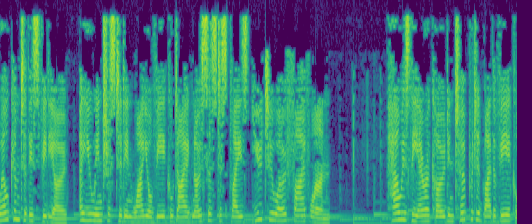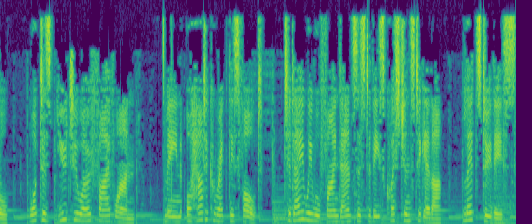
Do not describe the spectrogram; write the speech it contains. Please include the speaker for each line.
Speaker 1: Welcome to this video. Are you interested in why your vehicle diagnosis displays U2051? How is the error code interpreted by the vehicle? What does U2051 mean, or how to correct this fault? Today we will find answers to these questions together. Let's do this.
